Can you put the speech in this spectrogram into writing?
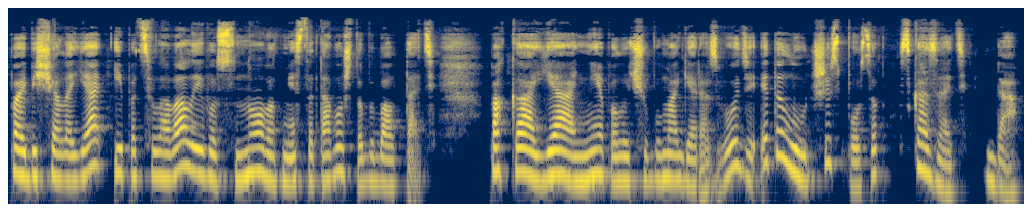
пообещала я и поцеловала его снова вместо того, чтобы болтать. Пока я не получу бумаги о разводе, это лучший способ сказать «да».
